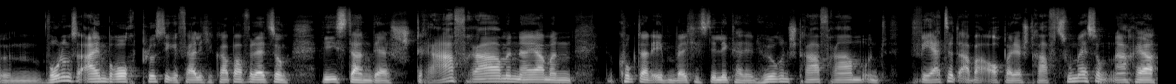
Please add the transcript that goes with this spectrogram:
ähm, Wohnungseinbruch plus die gefährliche Körperverletzung, wie ist dann der Strafrahmen? Naja, man guckt dann eben, welches Delikt hat den höheren Strafrahmen und wertet aber auch bei der Strafzumessung nachher,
